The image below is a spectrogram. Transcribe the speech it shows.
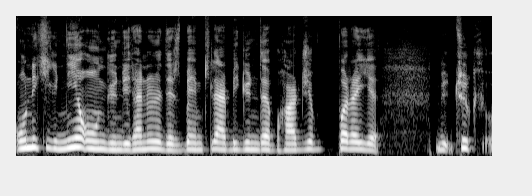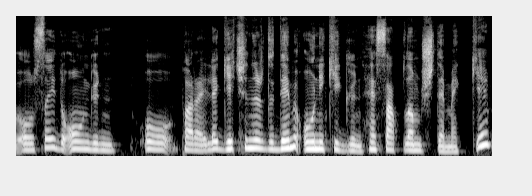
12 gün niye 10 gün değil hani öyle deriz benimkiler bir günde harcı parayı Türk olsaydı 10 gün o parayla geçinirdi değil mi 12 gün hesaplamış demek ki.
